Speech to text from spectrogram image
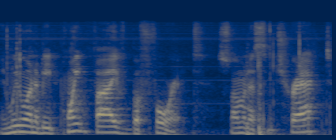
and we want to be 0.5 before it. So I'm going to subtract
